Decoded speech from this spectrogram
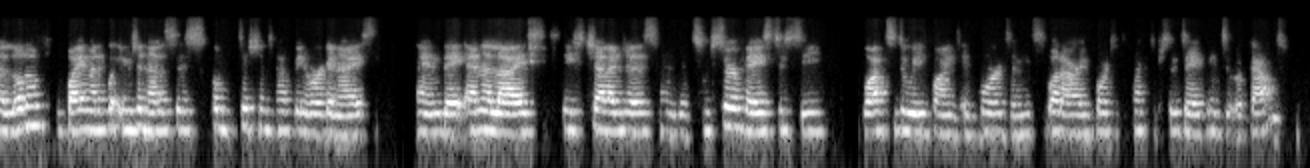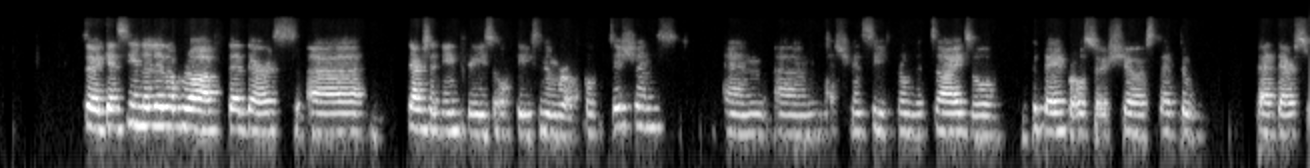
a lot of biomedical image analysis competitions have been organized. And they analyzed these challenges and did some surveys to see what do we find important, what are important factors to take into account. So you can see in the little graph that there's uh, there's an increase of these number of competitions. And um, as you can see from the title, the paper also shows that the that there's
